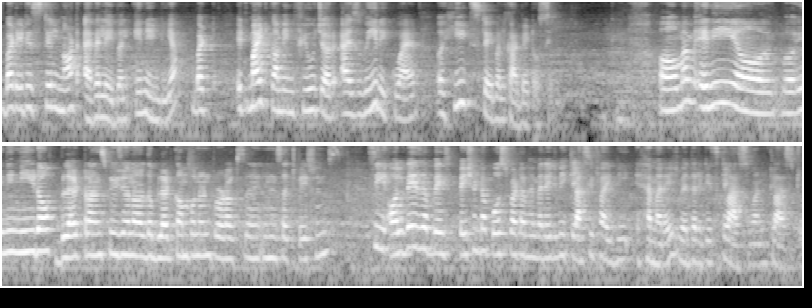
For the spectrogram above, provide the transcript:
but it is still not available in India, but it might come in future as we require a heat stable carbetocin. Uh, ma'am, any uh, uh, any need of blood transfusion or the blood component products in, in such patients? See, always a patient of postpartum hemorrhage, we classify the hemorrhage whether it is class 1, class 2,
